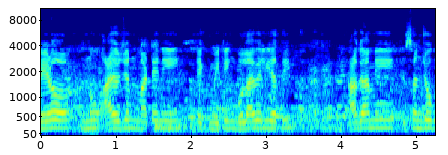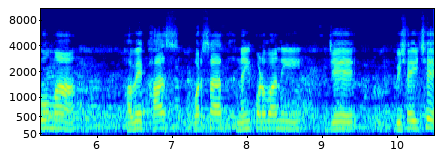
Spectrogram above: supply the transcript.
મેળોનું આયોજન માટેની એક મિટિંગ બોલાવેલી હતી. આગામી સંજોગોમાં હવે ખાસ વરસાદ નહીં પડવાની જે વિષય છે,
